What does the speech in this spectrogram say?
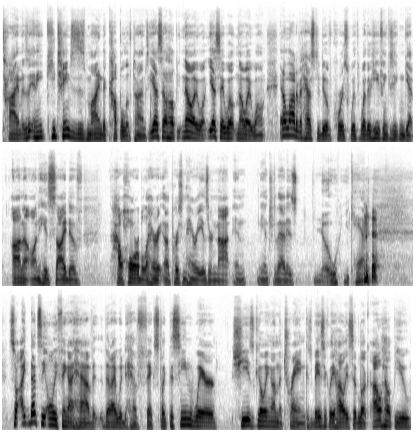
time and he, he changes his mind a couple of times. Yes, I'll help you. No, I won't. Yes, I will. No, I won't. And a lot of it has to do, of course, with whether he thinks he can get Anna on his side of how horrible a, Harry, a person Harry is or not. And the answer to that is no, you can't. So I, that's the only thing I have that I would have fixed. Like the scene where she's going on the train, because basically Holly said, Look, I'll help you,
